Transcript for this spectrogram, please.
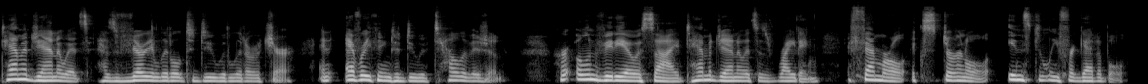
Tama Janowitz has very little to do with literature and everything to do with television. Her own video aside, Tama Janowitz's writing, ephemeral, external, instantly forgettable,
